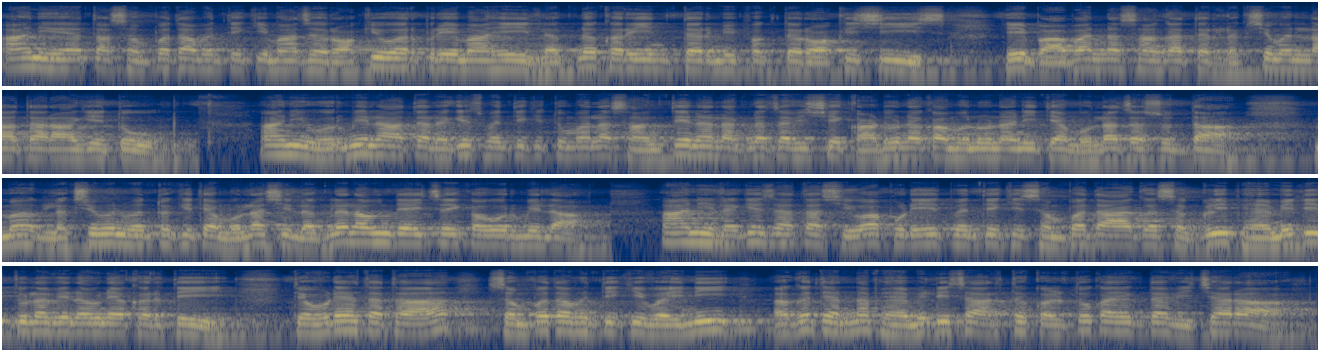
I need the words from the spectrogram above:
आणि आता संपदा म्हणते की माझं रॉकीवर प्रेम आहे लग्न करीन तर मी फक्त रॉकीशीच. हे बाबांना सांगा तर लक्ष्मणला आता राग येतो. आणि उर्मिला आता लगेच म्हणते की तुम्हाला सांगते ना लग्नाचा विषय काढू नका म्हणून आणि त्या मुलाचा सुद्धा. मग लक्ष्मण म्हणतो की त्या मुलाशी लग्न लावून द्यायचं आहे का उर्मिला? आणि लगेच आता शिवा पुढे येत म्हणते की संपदा अगं सगळी फॅमिली तुला विनवण्या करते. तेवढ्यात आता संपदा म्हणते की वहिनी अगं त्यांना फॅमिलीचा अर्थ कळतो का एकदा विचारा.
